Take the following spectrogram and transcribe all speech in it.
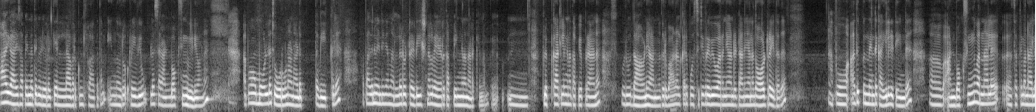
ഹായ് ഗായ്സ് അപ്പോൾ ഇന്നത്തെ വീഡിയോയിലേക്ക് എല്ലാവർക്കും സ്വാഗതം. ഇന്നൊരു റിവ്യൂ പ്ലസ് ഒരു അൺബോക്സിങ് വീഡിയോ ആണ്. അപ്പോൾ മോളുടെ ചോറൂണാണ് അടുത്ത വീക്കിൽ അപ്പോൾ അതിനുവേണ്ടി ഞാൻ നല്ലൊരു ട്രഡീഷണൽ വെയർ തപ്പി ഇങ്ങനെ നടക്കുന്നു. ഫ്ലിപ്കാർട്ടിൽ ഇങ്ങനെ തപ്പിയപ്പോഴാണ് ഒരു ധാവണി കാണുന്നത് ഒരുപാട് ആൾക്കാർ പോസിറ്റീവ് റിവ്യൂ പറഞ്ഞു കണ്ടിട്ടാണ് ഞാനത് ഓർഡർ ചെയ്തത്. അപ്പോൾ അതിപ്പോൾ ഇന്ന് എന്റെ കയ്യിൽ കിട്ടിയിട്ടുണ്ട്. അൺബോക്സിംഗ് എന്ന് പറഞ്ഞാൽ സത്യം പറഞ്ഞാൽ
